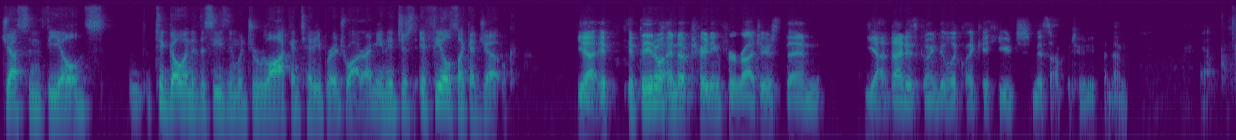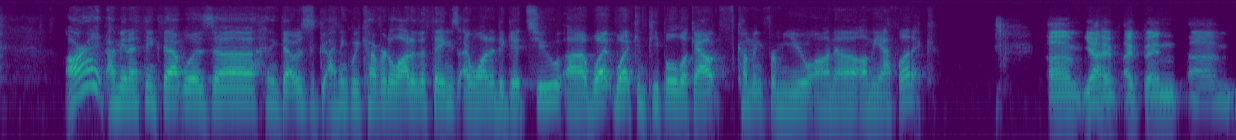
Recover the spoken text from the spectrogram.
Justin Fields to go into the season with Drew Lock and Teddy Bridgewater. I mean, it just it feels like a joke. Yeah, if if they don't end up trading for Rodgers, then yeah, that is going to look like a huge missed opportunity for them. Yeah. All right. I mean, I think that was. Uh, I think that was. I think we covered a lot of the things I wanted to get to. Uh, what What can people look out coming from you on uh, on the Athletic? Um, yeah, I've, I've been um,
